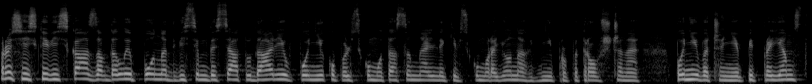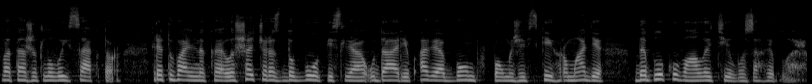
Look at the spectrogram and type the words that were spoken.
Російські війська завдали понад 80 ударів по Нікопольському та Синельниківському районах Дніпропетровщини, понівечені підприємства та житловий сектор. Рятувальники лише через добу після ударів авіабомб по Межівській громаді деблокували тіло загиблої.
